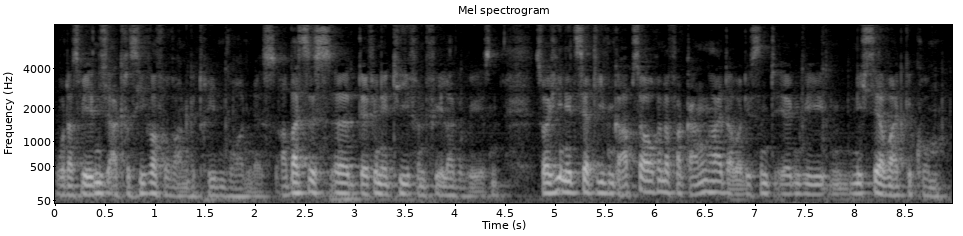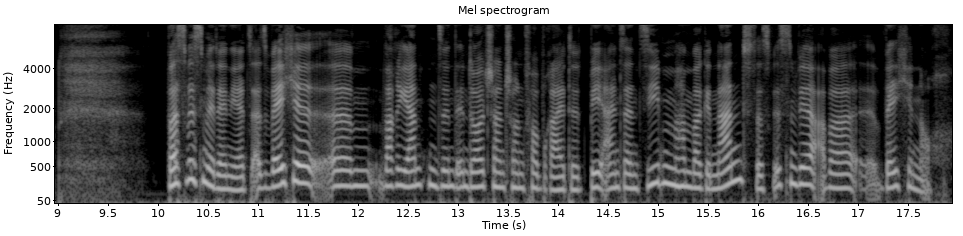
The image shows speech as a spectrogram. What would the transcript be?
wo das wesentlich aggressiver vorangetrieben worden ist. Aber es ist äh, definitiv ein Fehler gewesen. Solche Initiativen gab es ja auch in der Vergangenheit, aber die sind irgendwie nicht sehr weit gekommen. Was wissen wir denn jetzt? Also welche ähm, Varianten sind in Deutschland schon verbreitet? B117 haben wir genannt, das wissen wir, aber äh, welche noch?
